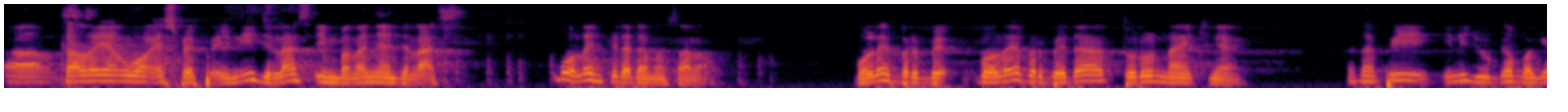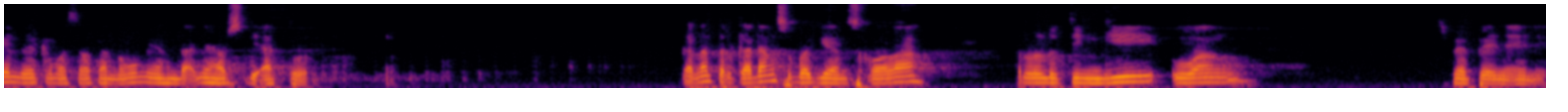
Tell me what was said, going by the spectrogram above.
um, kalau yang uang SPP ini jelas imbalannya jelas, boleh tidak ada masalah. Boleh berbe boleh berbeda turun naiknya. Tetapi ini juga bagian dari kemaslahatan umum yang hendaknya harus diatur. Karena terkadang sebagian sekolah terlalu tinggi uang SPP-nya ini.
